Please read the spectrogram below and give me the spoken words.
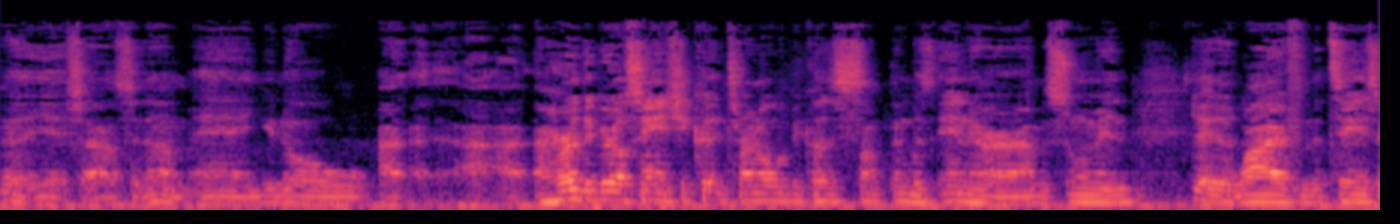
Yeah, yeah. Shout out to them. And you know, I, I I- heard the girl saying she couldn't turn over because something was in her. I'm assuming Yeah, the wire from the taser,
